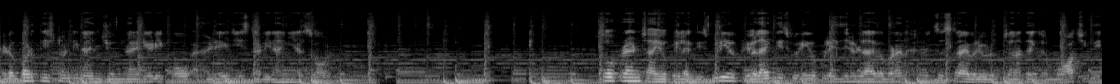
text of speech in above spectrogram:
Date birth is 29 June 1984 and age is 39 years old. So friends, I hope you like this video. If you like this video, please hit the like button and subscribe our YouTube channel. Thanks for watching this.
